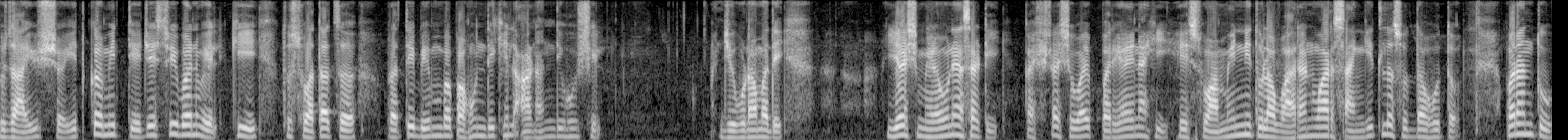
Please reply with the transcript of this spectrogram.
तुझं आयुष्य इतकं मी तेजस्वी बनवेल की तू स्वतःचं प्रतिबिंब पाहून देखील आनंदी होशील. जीवनामध्ये यश मिळवण्यासाठी कष्टाशिवाय पर्याय नाही. हे स्वामींनी तुला वारंवार सांगितलंसुद्धा होतं. परंतु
